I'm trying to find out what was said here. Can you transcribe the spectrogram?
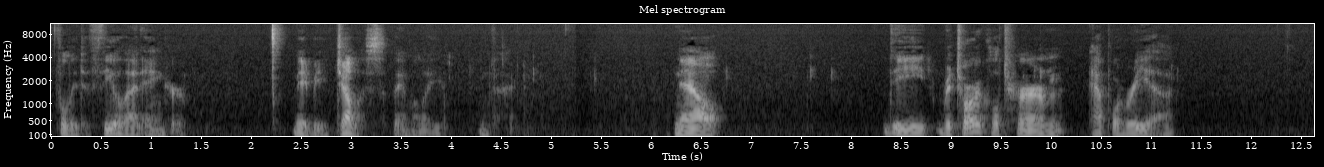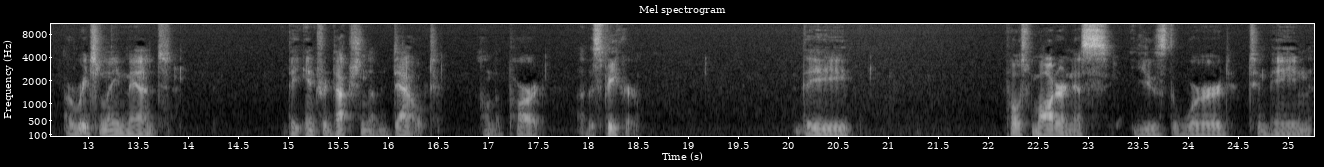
fully to feel that anger, maybe jealous of Emily, in fact. Now, the rhetorical term aporia originally meant the introduction of doubt on the part of the speaker. The postmodernists use the word to mean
